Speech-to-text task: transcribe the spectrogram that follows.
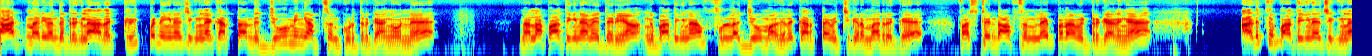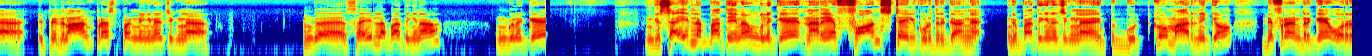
டாட் மாதிரி வந்துட்டுருக்குல்ல அதை கிளிக் பண்ணிங்கன்னு வச்சுங்களேன் கரெக்டாக அந்த ஜூமிங் ஆப்ஷன் கொடுத்துருக்காங்க ஒன்று நல்லா பார்த்தீங்கன்னாவே தெரியும். இங்கே பார்த்தீங்கன்னா ஃபுல்லாக ஜூம் ஆகுது. கரெக்டாக வச்சுக்கிற மாதிரி இருக்குது ஃபஸ்ட்டு இந்த ஆப்ஷனில் இப்போ தான் விட்டுருக்கானுங்க. அடுத்து பார்த்தீங்கன்னா வச்சுங்களேன் இப்போ இது லாங் ப்ரெஸ் பண்ணிங்கன்னா வச்சுங்களேன் இங்கே சைடில் பார்த்தீங்கன்னா உங்களுக்கு இங்கே சைடில் பார்த்தீங்கன்னா உங்களுக்கு நிறைய ஃபான் ஸ்டைல் கொடுத்துருக்காங்க. இங்கே பார்த்தீங்கன்னு வச்சுங்களேன் இப்போ குட்க்கும் மார்னிக்கும் டிஃப்ரெண்ட் இருக்குது ஒரு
